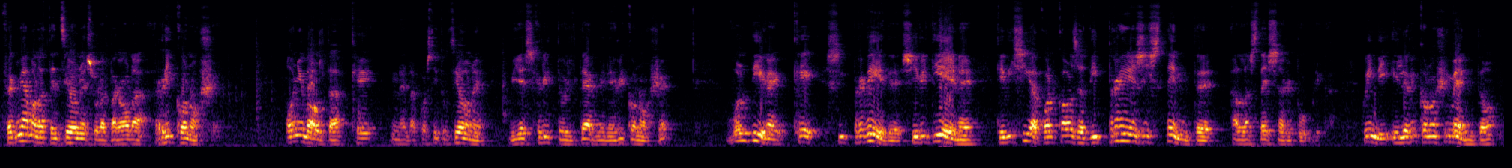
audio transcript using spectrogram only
Fermiamo l'attenzione sulla parola riconosce. Ogni volta che nella Costituzione vi è scritto il termine riconosce, vuol dire che si prevede, si ritiene che vi sia qualcosa di preesistente alla stessa Repubblica. Quindi il riconoscimento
